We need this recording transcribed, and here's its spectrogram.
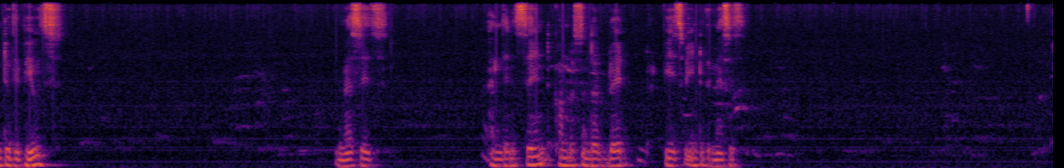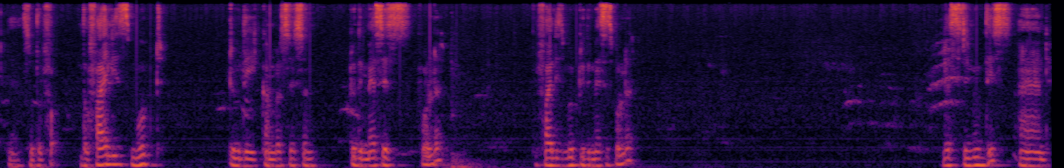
into the views. Message. And then send conversation.blade.php into the message. Yeah, so the the file is moved to the conversation to the message folder. The file is moved to the message folder. Let's remove this and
